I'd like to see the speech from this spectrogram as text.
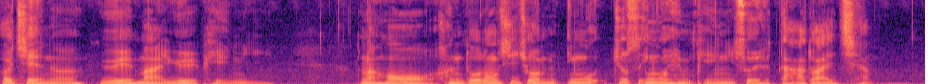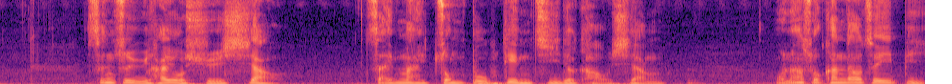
而且呢越卖越便宜。然后很多东西就很因为就是因为很便宜，所以大家都在抢。甚至于还有学校在卖中部电机的烤箱，我那时候看到这一笔，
